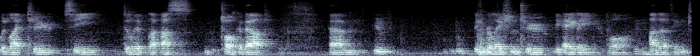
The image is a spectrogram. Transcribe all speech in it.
would like to see deliver us talk about um, in, in relation to the A League or Mm. other things.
